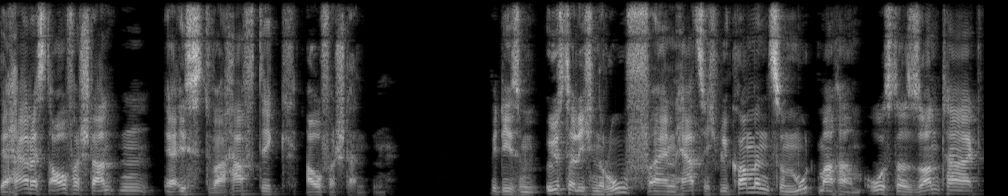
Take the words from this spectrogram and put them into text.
Der Herr ist auferstanden, er ist wahrhaftig auferstanden. Mit diesem österlichen Ruf ein herzlich willkommen zum Mutmacher am Ostersonntag,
